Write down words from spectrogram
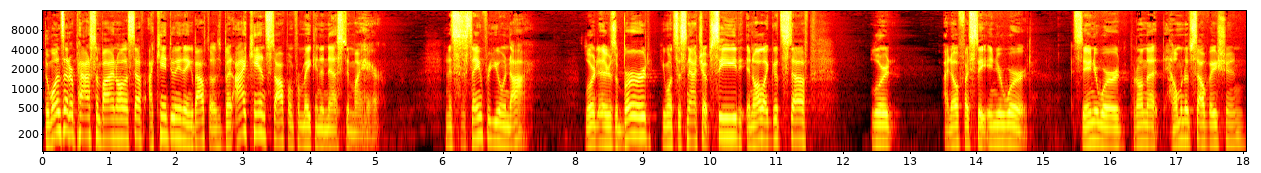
The ones that are passing by and all that stuff, I can't do anything about those, but I can stop them from making a nest in my hair. And it's the same for you and I. Lord, there's a bird. He wants to snatch up seed and all that good stuff. Lord, I know if I stay in your word, stay in your word, put on that helmet of salvation,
